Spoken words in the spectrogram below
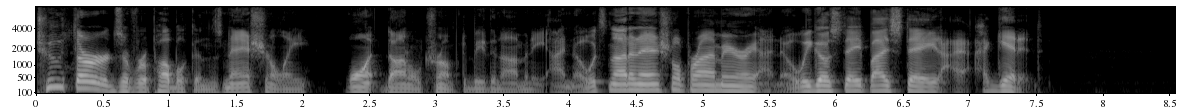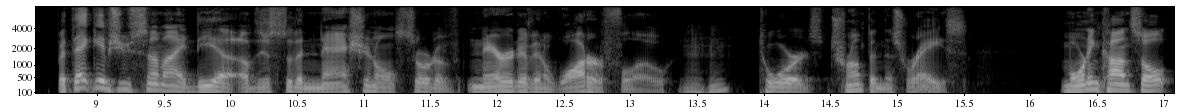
two thirds of Republicans nationally want Donald Trump to be the nominee. I know it's not a national primary. I know we go state by state. I, I get it. But that gives you some idea of just the national sort of narrative and water flow Mhm. towards Trump in this race. Morning consult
